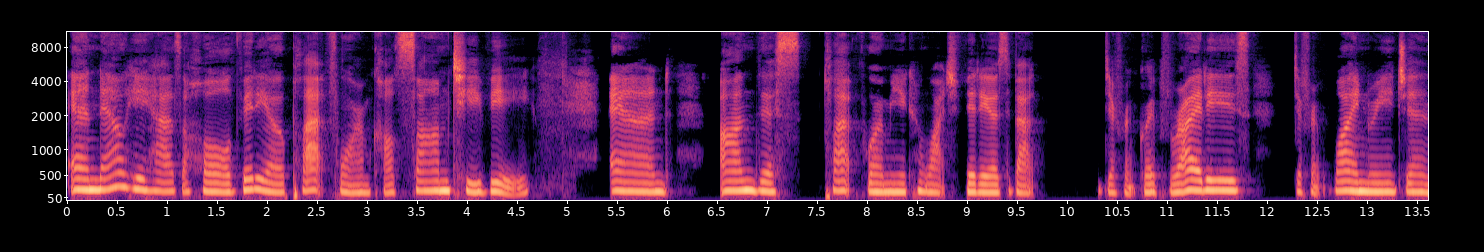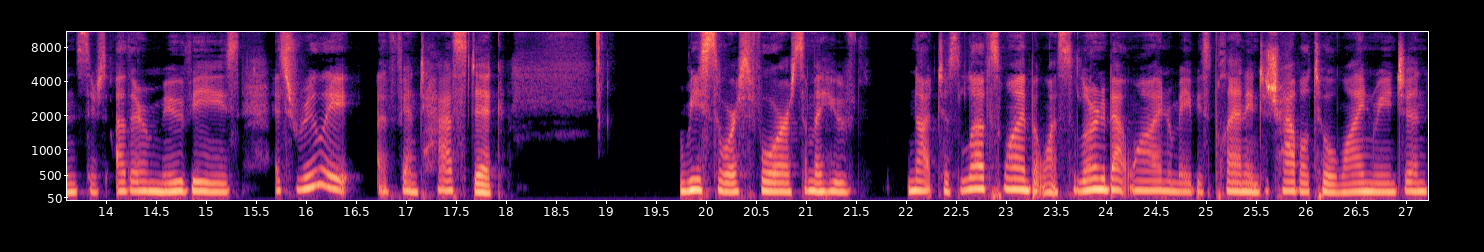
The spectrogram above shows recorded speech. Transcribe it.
and now he has a whole video platform called Somm TV. And on this platform, you can watch videos about different grape varieties, different wine regions. There's other movies. It's really a fantastic resource for somebody who not just loves wine, but wants to learn about wine, or maybe is planning to travel to a wine region.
